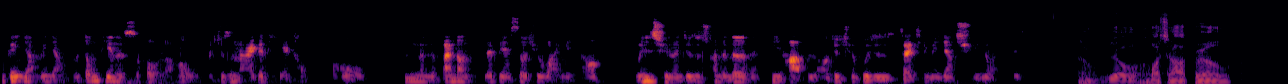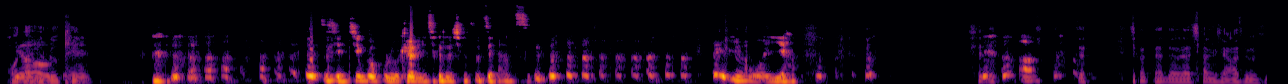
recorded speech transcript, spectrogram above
我跟你讲，我跟你讲，我们冬天的时候，然后我们就是拿一个铁桶，然后那个搬到你那边社区外面，然后。我们一群人就是穿的那个很 hip hop，然后就全部就是在前面这样取暖。哦，Yo，What's up, bro？What are you looking？之前见过布鲁克林，真的就是这样子，一模一样。啊，就就难道要呛虾是不是？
